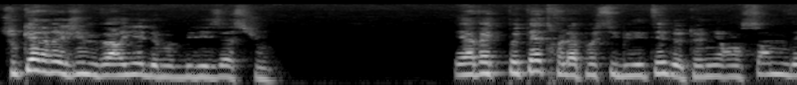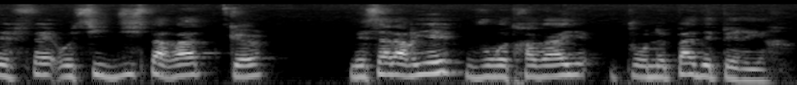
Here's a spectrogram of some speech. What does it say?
Sous quel régime varié de mobilisation? Et avec peut-être la possibilité de tenir ensemble des faits aussi disparates que les salariés vont au pour ne pas dépérir,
